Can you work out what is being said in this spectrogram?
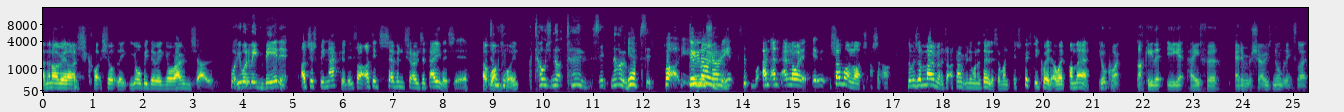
and then I realised quite shortly you'll be doing your own show. What you want to even be in it? I'd just be knackered. It's like I did seven shows a day this year I at one you. point. I told you not to. I said no. Yeah, I said, But Do you know show. me, and, and and like it, someone like I said, oh, there was a moment I was like, I don't really want to do this. I went, it's fifty quid. I went, I'm there. You're quite lucky that you get paid for Edinburgh shows. Normally, it's like,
